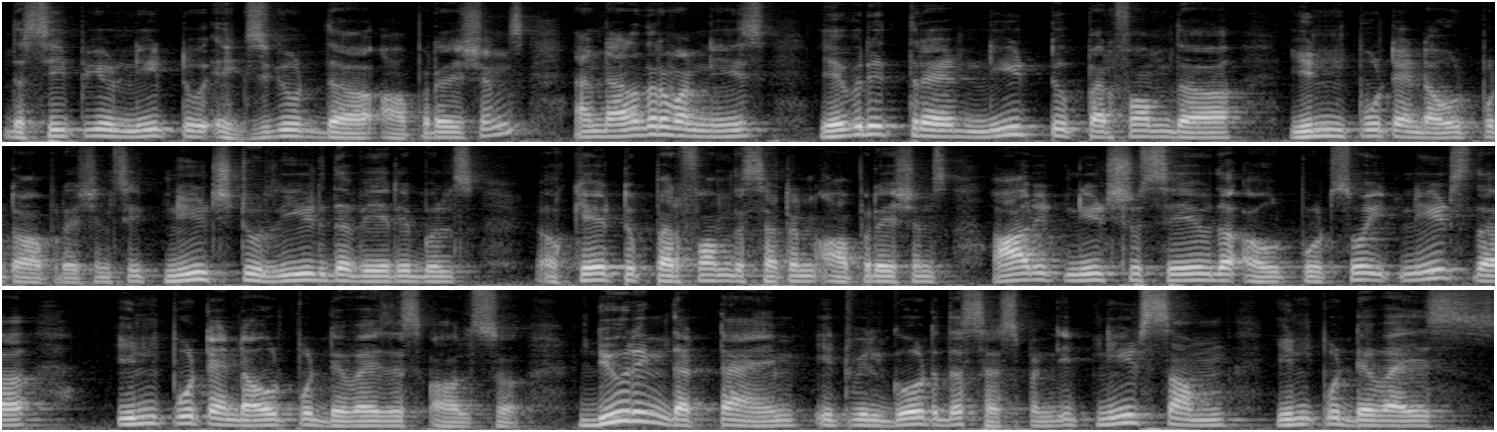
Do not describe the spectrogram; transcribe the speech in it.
the CPU need to execute the operations. And another one is every thread need to perform the input and output operations. It needs to read the variables okay to perform the certain operations or it needs to save the output. So it needs the input and output devices also. During that time it will go to the suspend. It needs some input device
